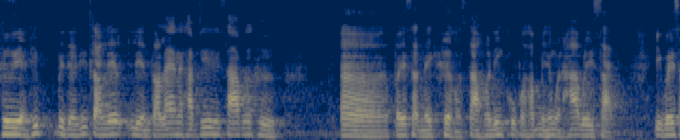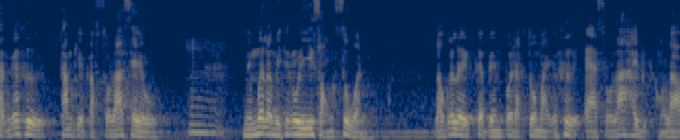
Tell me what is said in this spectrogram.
คืออย่างที่อย่างที่ตอนเรียนตอนแรกนะครับที่ทราบก็คือเอ่อบริษัทในเครือของ Star Holding Group อะครับมีทั้งหมด 5 บริษัท อีกบริษัทก็คือทำเกี่ยวกับโซลาร์เซลล์อืม ในเมื่อเรามีเทคโนโลยี 2 ส่วน เราก็เลยเกิดเป็นโปรดักต์ตัวใหม่ก็คือ Air Solar Hybrid ของเรา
